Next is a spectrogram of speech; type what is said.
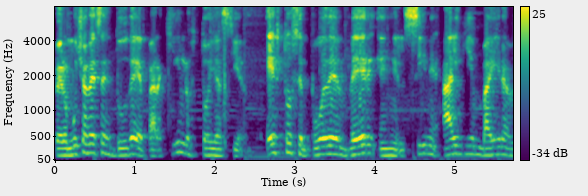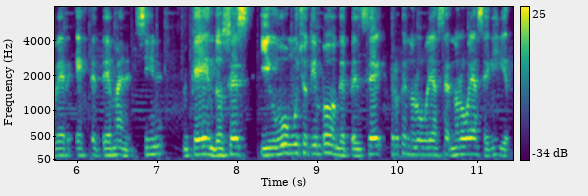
Pero muchas veces dudé, ¿para quién lo estoy haciendo? ¿Esto se puede ver en el cine? ¿Alguien va a ir a ver este tema en el cine? ¿Ok? Entonces, y hubo mucho tiempo donde pensé, creo que no lo voy a hacer, no lo voy a seguir.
